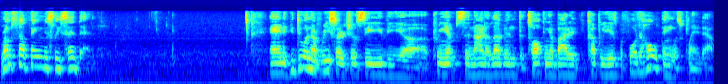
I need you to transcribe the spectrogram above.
Rumsfeld famously said that. And if you do enough research, you'll see the uh, preempts to 9/11, the talking about it a couple years before. The whole thing was planned out.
